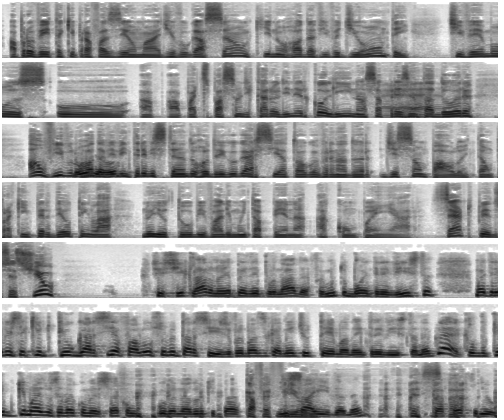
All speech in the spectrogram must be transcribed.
Aproveita aqui para fazer uma divulgação que no Roda Viva de ontem tivemos o, a, a participação de Carolina Ercolim, nossa é. apresentadora, ao vivo no Roda Viva, entrevistando o Rodrigo Garcia, atual governador de São Paulo. Então, para quem perdeu, tem lá no YouTube, vale muito a pena acompanhar. Certo, Pedro? Você assistiu? Assisti, claro, não ia perder por nada. Foi muito boa a entrevista. Uma entrevista que, que o Garcia falou sobre o Tarcísio. Foi basicamente o tema da entrevista, né? É, o que, que, mais você vai conversar com o governador que está de né? saída, né? né? Café frio.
